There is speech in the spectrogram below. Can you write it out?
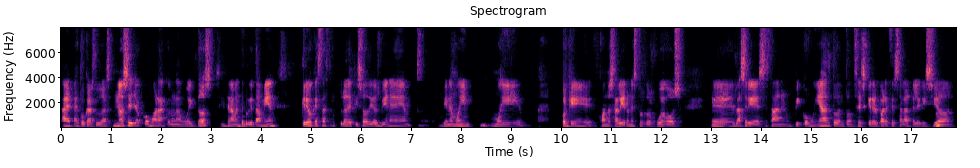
hay, hay, pocas dudas. No sé yo cómo harán con Alan Wake 2, sinceramente, porque también creo que esta estructura de episodios viene, viene muy, muy porque cuando salieron estos dos juegos eh, las series estaban en un pico muy alto, entonces querer parecerse a la televisión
